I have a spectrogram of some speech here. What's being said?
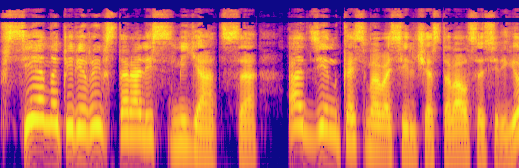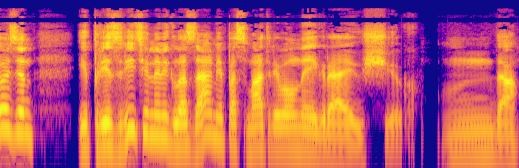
Все на перерыв старались смеяться. Один Косьма Васильевич оставался серьезен и презрительными глазами посматривал на играющих. «М-да»,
